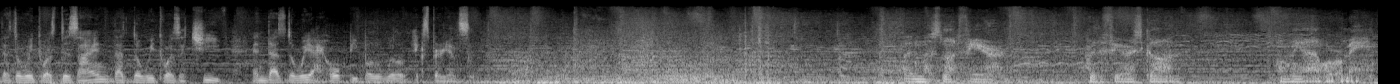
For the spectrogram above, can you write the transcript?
that's the way it was designed, that's the way it was achieved, and that's the way I hope people will experience it. I must not fear, for the fear is gone. Only I will remain.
